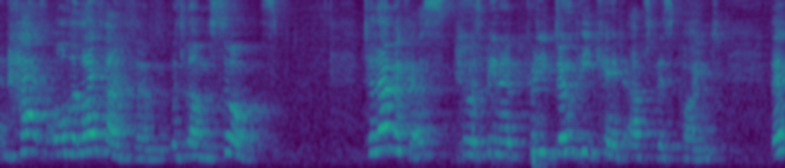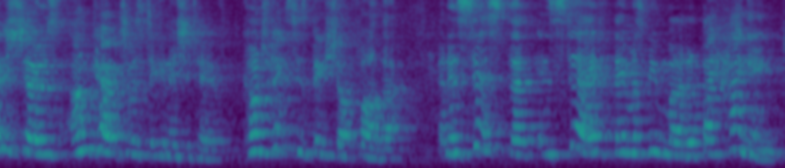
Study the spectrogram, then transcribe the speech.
and hack all the life out of them with long swords. Telemachus, who has been a pretty dopey kid up to this point, then shows uncharacteristic initiative, contradicts his big shot father, and insists that instead they must be murdered by hanging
